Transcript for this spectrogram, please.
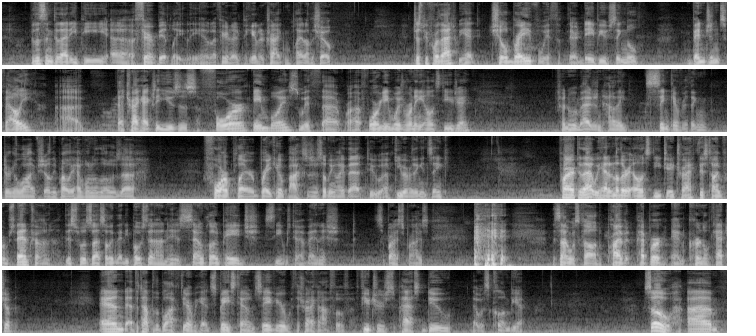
I've Been listening to that EP uh, a fair bit lately, and I figured I'd pick out a track and play it on the show. Just before that, we had Chillbrave with their debut single, Vengeance Valley. Uh, that track actually uses four Game Boys with uh, four Game Boys running LSDJ. trying to imagine how they sync everything during a live show. They probably have one of those uh, four player breakout boxes or something like that to uh, keep everything in sync. Prior to that, we had another LSDJ track, this time from Spamtron. This was uh, something that he posted on his SoundCloud page. Seems to have vanished. Surprise, surprise. the song was called Private Pepper and Colonel Ketchup. And at the top of the block there, we had Space Town Savior with the track off of Futures Past Due. That was Columbia. So, um,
